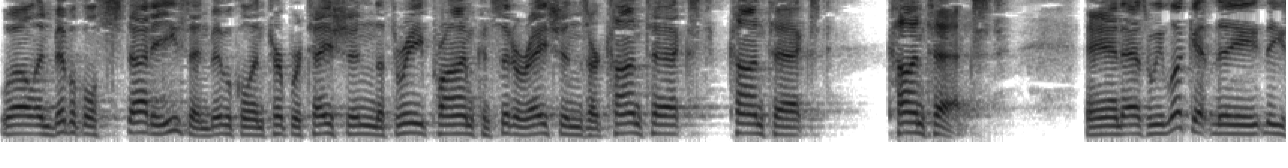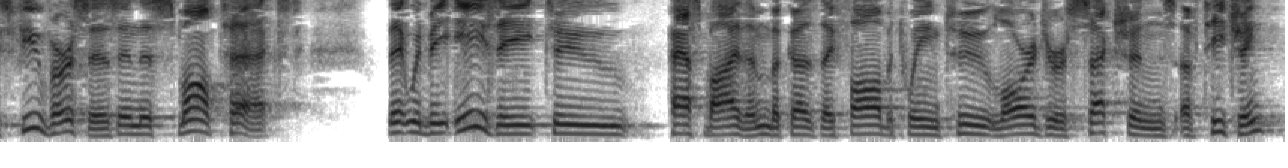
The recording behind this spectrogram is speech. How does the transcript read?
Well, in biblical studies and biblical interpretation, the three prime considerations are context, context, context. And as we look at the, these few verses in this small text, it would be easy to pass by them because they fall between two larger sections of teaching.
